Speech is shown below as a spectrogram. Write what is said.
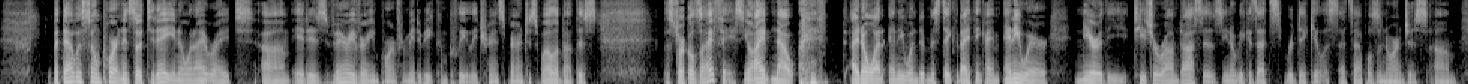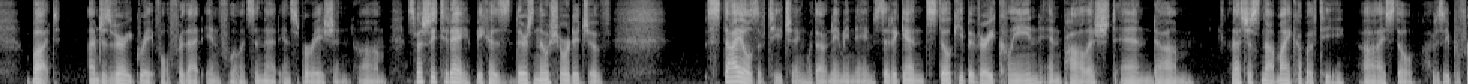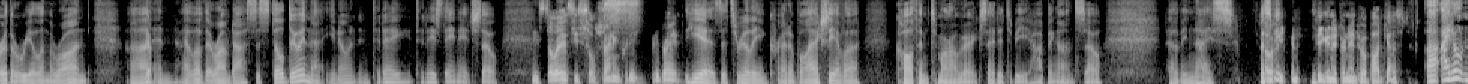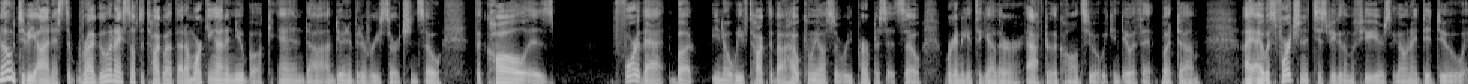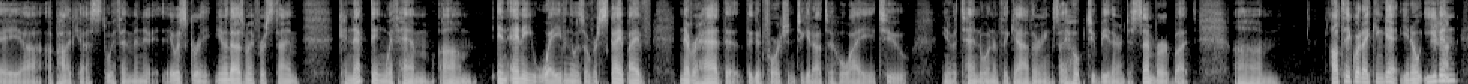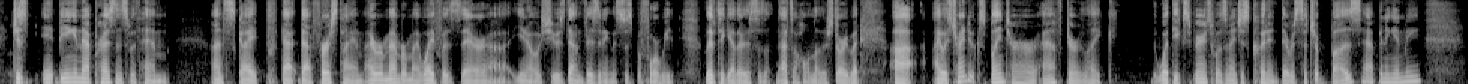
but that was so important. And so today, you know, when I write, um, it is very, very important for me to be completely transparent as well about this, the struggles I face. You know, I now I don't want anyone to mistake that I think I'm anywhere near the teacher Ram Dass is, you know, because that's ridiculous. That's apples and oranges. Um, but I'm just very grateful for that influence and that inspiration, um, especially today, because there's no shortage of styles of teaching without naming names that again still keep it very clean and polished and um, that's just not my cup of tea. Uh, i still obviously prefer the real and the raw and uh, Yep. and i love that ram dass is still doing that you know in, in today today's day and age so He still is. He's still shining pretty pretty bright. he is it's really incredible i actually have a call with him tomorrow i'm very excited to be hopping on so that'll be nice Oh, are you gonna, are you going to turn into a podcast? Uh, I don't know, to be honest. Raghu and I still have to talk about that. I'm working on a new book and uh, I'm doing a bit of research. And so the call is for that, but you know, we've talked about how can we also repurpose it. So we're going to get together after the call and see what we can do with it. But um, I, I was fortunate to speak with him a few years ago, and I did do a uh, a podcast with him, and it, it was great. You know, that was my first time connecting with him um, in any way, even though it was over Skype. I've never had the the good fortune to get out to Hawaii to you know attend one of the gatherings. I hope to be there in December, but um, I'll take what I can get. You know, even just it, being in that presence with him on Skype that that first time. I remember my wife was there. Uh, you know, she was down visiting. This was before we lived together. This is a, that's a whole nother story. But uh, I was trying to explain to her after like what the experience was, and I just couldn't. There was such a buzz happening in me.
